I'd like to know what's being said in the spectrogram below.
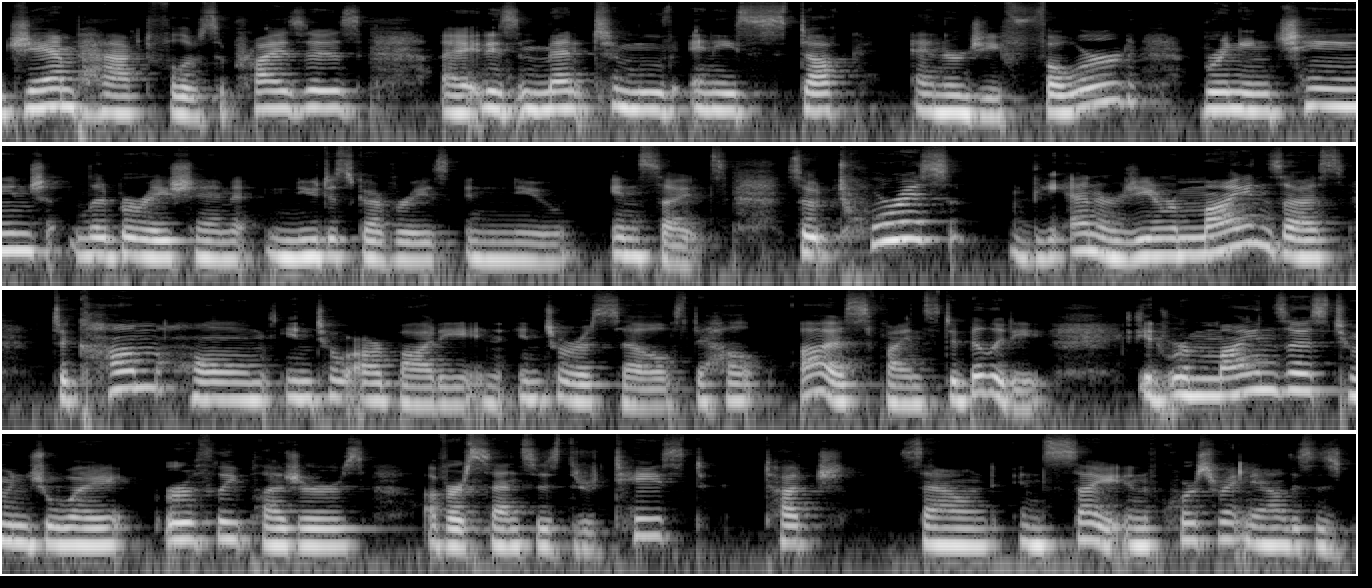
jam packed full of surprises. Uh, it is meant to move any stuck energy forward, bringing change, liberation, new discoveries, and new insights. So, Taurus, the energy, reminds us to come home into our body and into ourselves to help us find stability. It reminds us to enjoy earthly pleasures of our senses through taste, touch, sound, and sight. And of course, right now, this is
